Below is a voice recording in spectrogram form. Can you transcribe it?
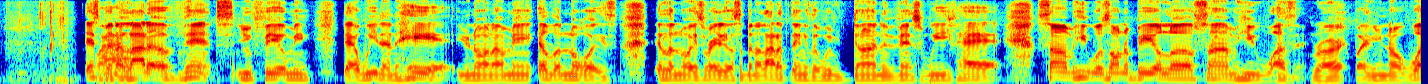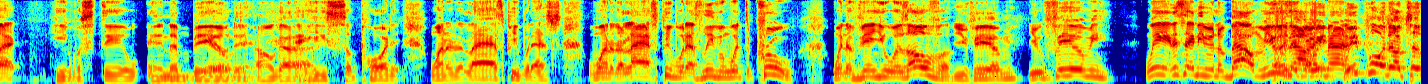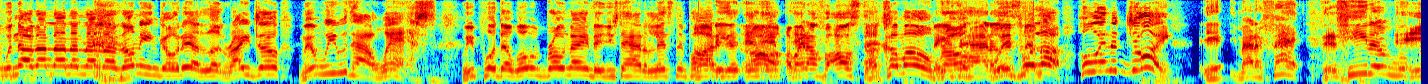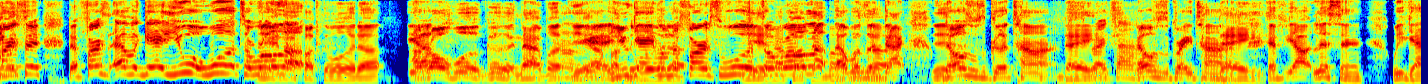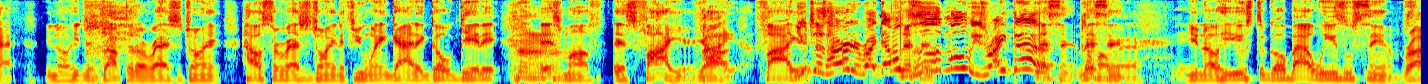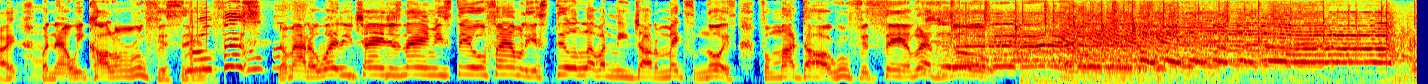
It's been a lot of events, you feel me, that we done had. You know what I mean? iLLANOiZE, iLLANOiZE radio. It's been a lot of things that we've done, events we've had. Some he was on the bill of, some he wasn't. Right. But you know what? He was still In the building. Oh, God. And he supported one of the last people that's one of the last people that's leaving with the crew when the venue was over. You feel me? You feel me? We ain't, this ain't even about music No, right we, now. we pulled up to no no no no no no don't even go there. Look, right, Joe? Remember we was out west. We pulled up what was bro name that used to have a listening party Oh, oh, right off of Austin. Oh, come on, They bro. used to have a we listening- pull up. Who in the joint? Yeah, matter of fact, This- he the he was- person, the first ever gave you a wood to roll yeah, up. I fucked the wood up. Yeah. I roll wood good now, but mm. yeah, yeah, you gave wood him the first wood Yeah, to roll up. That was a motherfucker di- up. Yeah. those was good times. Days. Great time. Those was great times. Days. If y'all listen, we got you know he just dropped the arrest joint, house arrest joint. If you ain't got it, go get it. Hmm. It's muff, it's fire, y'all. Fire. Fire. You just heard it right. That was Listen. hood movies right there. Listen, Come listen. on, man. You know, he used to go by Weasel Sims. Right. But now we call him Rufus Sims. Rufus. No matter what he changed his name, he's still family. It's still love. I need y'all to make some noise for my dog Rufus Sims. Let's go.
